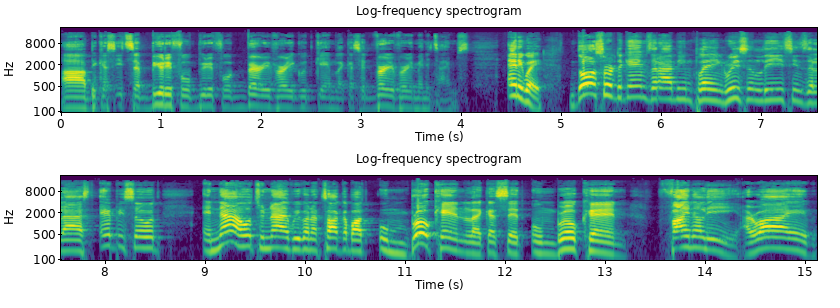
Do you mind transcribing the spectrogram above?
uh, because it's a beautiful, beautiful, very, very good game. Like I said, very, very many times. Anyway, those are the games that I've been playing recently since the last episode. And now tonight we're gonna talk about Unbroken. Like I said, Unbroken finally arrived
